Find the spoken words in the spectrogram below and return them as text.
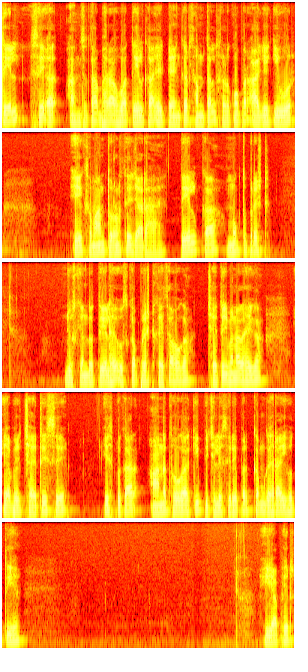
तेल से अंशतः भरा हुआ तेल का एक टैंकर समतल सड़कों पर आगे की ओर एक समान तुरंत से जा रहा है। तेल का मुक्त पृष्ठ, जो उसके अंदर तेल है, उसका पृष्ठ कैसा होगा? क्षैतिज बना रहेगा या फिर क्षैतिज से इस प्रकार आनत होगा कि पिछले सिरे पर कम गहराई होती है? या फिर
